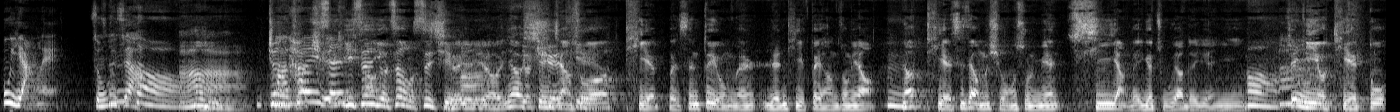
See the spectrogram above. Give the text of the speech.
不痒嘞。怎么会这样啊？就是他缺医生有这种事情吗？有有，要先讲说铁本身对我们人体非常重要，然后铁是在我们血红素里面吸氧的一个主要的原因。哦，所以你有铁多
